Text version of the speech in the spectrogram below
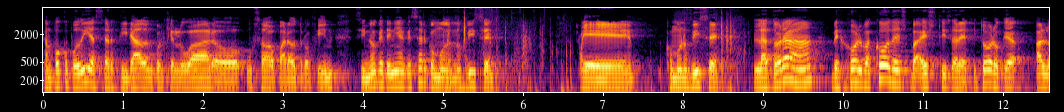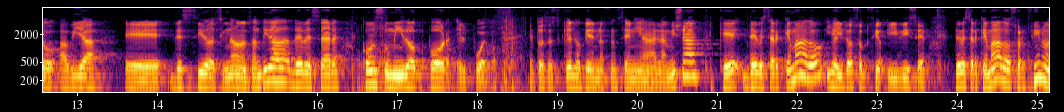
tampoco podía ser tirado en cualquier lugar o usado para otro fin, sino que tenía que ser como nos dice, eh, como nos dice la Torah, Behol Bakodesh Baesh y todo lo que algo había eh, sido designado en santidad debe ser consumido por el fuego. Entonces, ¿qué es lo que nos enseña la Mishnah? Que debe ser quemado y hay dos opciones. Y dice, debe ser quemado, sorfino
